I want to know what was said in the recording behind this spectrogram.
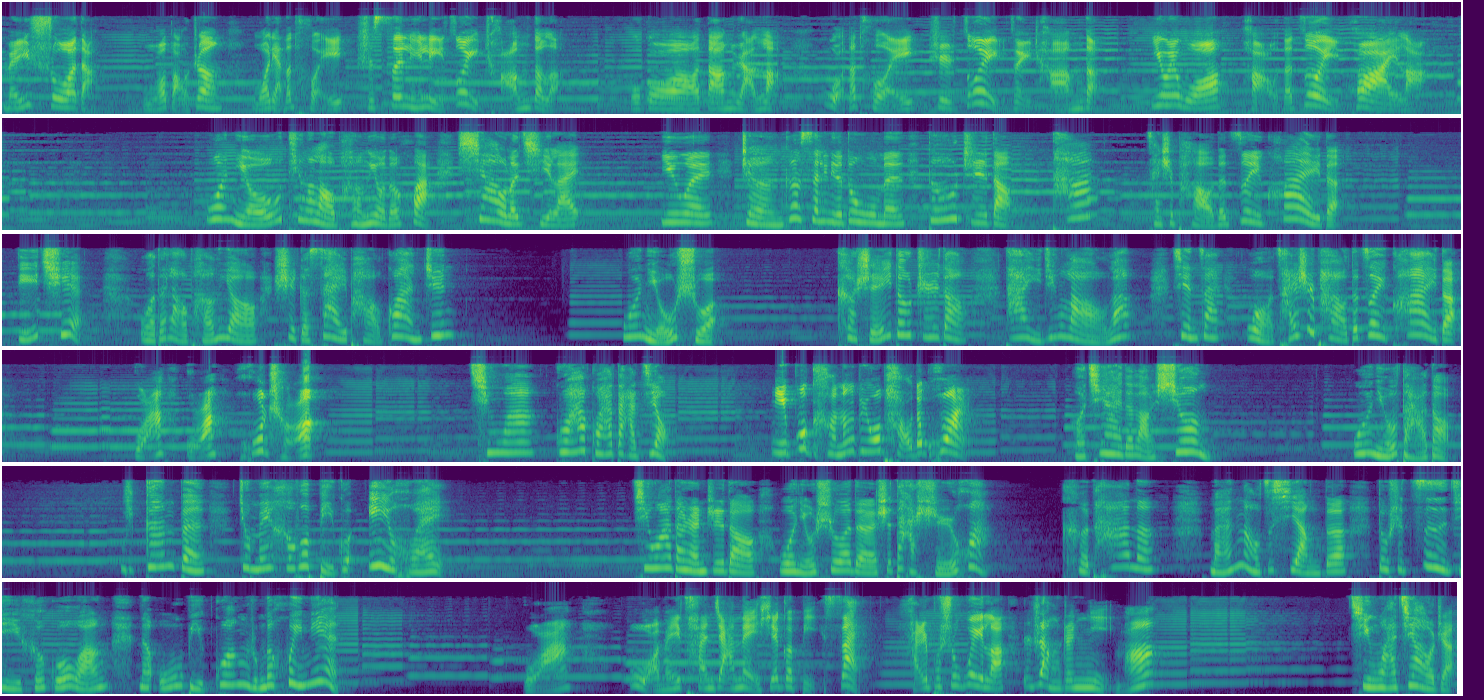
没说的，我保证我俩的腿是森林里最长的了。不过当然了，我的腿是最最长的。”因为我跑得最快啦！蜗牛听了老朋友的话，笑了起来，因为整个森林里的动物们都知道，它才是跑得最快的。的确，我的老朋友是个赛跑冠军。蜗牛说：“可谁都知道，他已经老了。”现在我才是跑得最快的。呱呱，胡扯！青蛙呱呱大叫：“你不可能比我跑得快！”我亲爱的老兄，蜗牛答道：“你根本就没和我比过一回。”青蛙当然知道蜗牛说的是大实话，可它呢？满脑子想的都是自己和国王那无比光荣的会面。我，我没参加那些个比赛，还不是为了让着你吗？青蛙叫着：“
